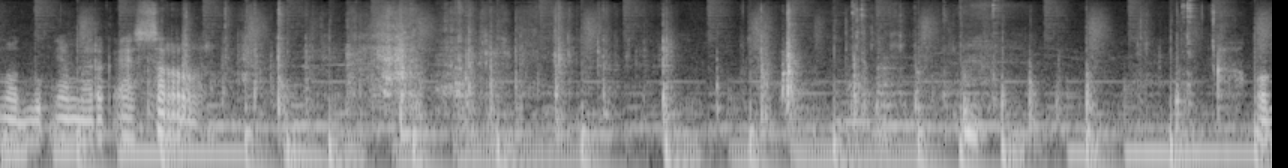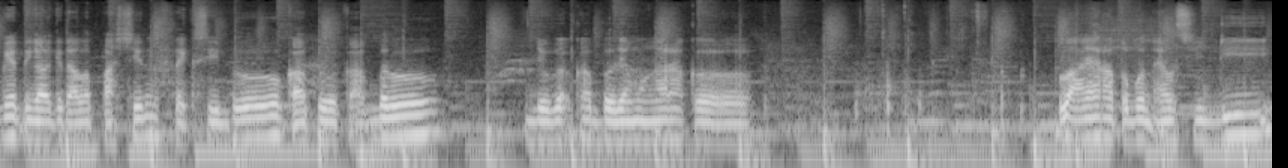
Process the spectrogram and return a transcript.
Notebooknya merek Acer. Oke tinggal kita lepasin fleksibel kabel-kabel juga kabel yang mengarah ke layar ataupun LCD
